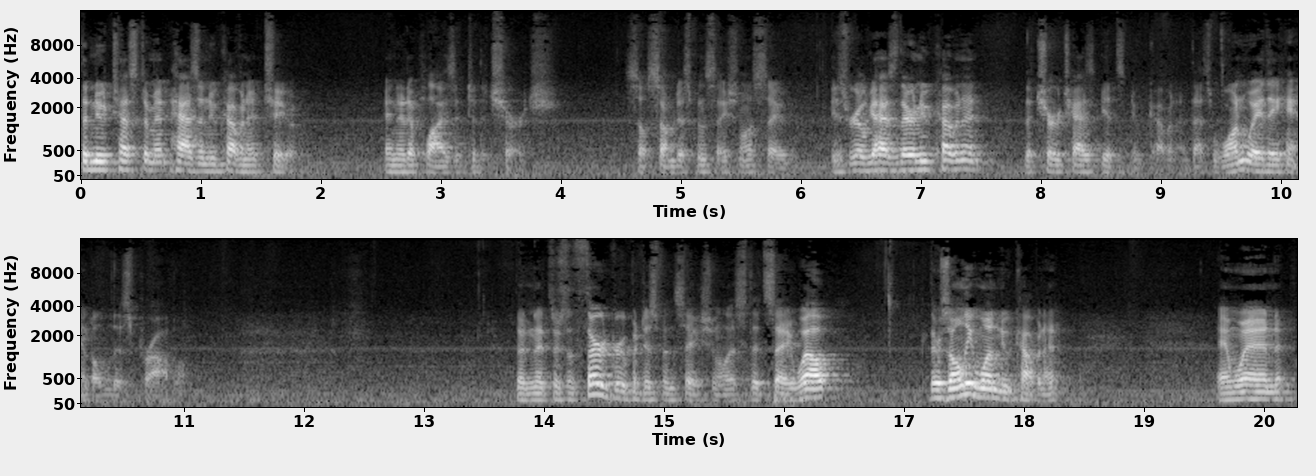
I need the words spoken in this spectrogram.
the New Testament has a new covenant too, and it applies it to the church. So some dispensationalists say Israel has their new covenant, the church has its new covenant. That's one way they handle this problem. Then there's a third group of dispensationalists that say, well, there's only one new covenant, and when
